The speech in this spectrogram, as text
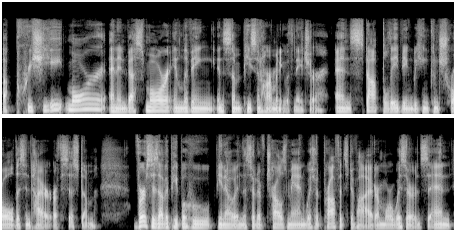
appreciate more and invest more in living in some peace and harmony with nature and stop believing we can control this entire earth system versus other people who you know in the sort of charles mann wizard prophets divide are more wizards and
